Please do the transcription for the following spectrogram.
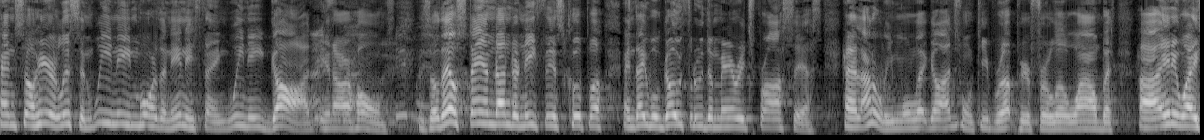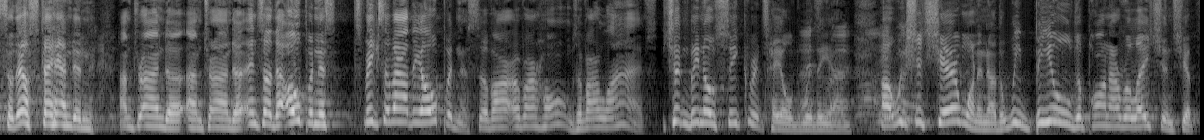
And so here, listen, we need more than anything. We need God in our homes. And so they'll stand underneath this kuppah and they will go through the marriage process. And I don't even want to let go. I just want to keep her up here for a little while. But uh, anyway, so they'll stand and I'm trying to, I'm trying to, and so the openness speaks about the openness of our, of our homes, of our lives. Shouldn't be no secrets held within. Uh, we should share one another. We build upon our relationship.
